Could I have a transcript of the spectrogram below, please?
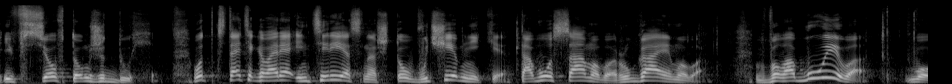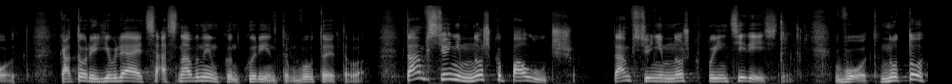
и все в том же духе. Вот, кстати говоря, интересно, что в учебнике того самого ругаемого Волобуева, вот, который является основным конкурентом вот этого, там все немножко получше там все немножко поинтереснее. Вот. Но то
